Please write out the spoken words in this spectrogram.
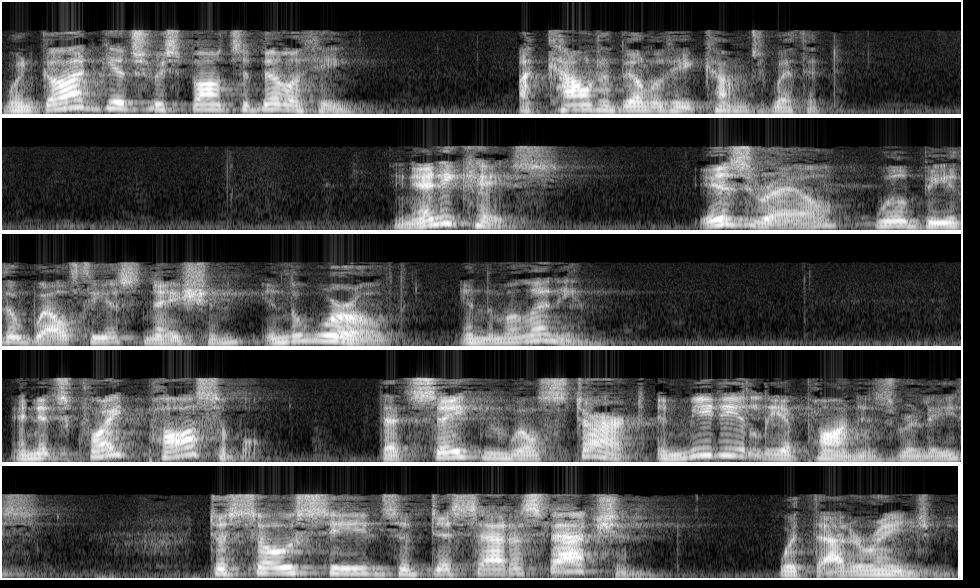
When God gives responsibility, accountability comes with it. In any case, Israel will be the wealthiest nation in the world in the millennium. And it's quite possible that Satan will start immediately upon his release to sow seeds of dissatisfaction with that arrangement.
